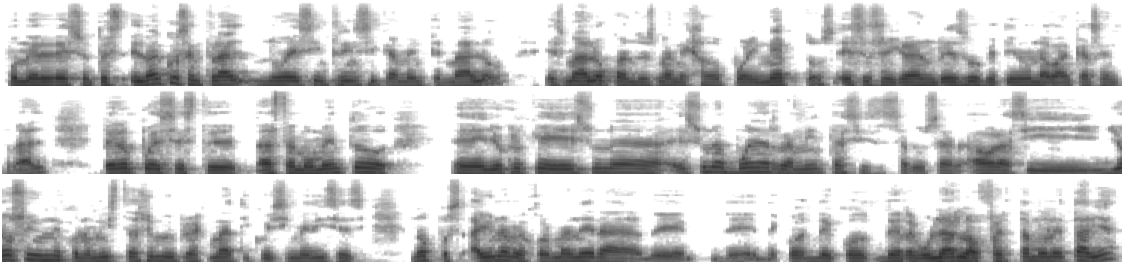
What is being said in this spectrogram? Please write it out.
poner eso. Entonces, el Banco Central no es intrínsecamente malo, es malo cuando es manejado por ineptos, ese es el gran riesgo que tiene una banca central, pero pues este, hasta el momento eh, yo creo que es una, es una buena herramienta si se sabe usar. Ahora, si yo soy un economista, soy muy pragmático y si me dices, no, pues hay una mejor manera de, de, de, de regular la oferta monetaria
